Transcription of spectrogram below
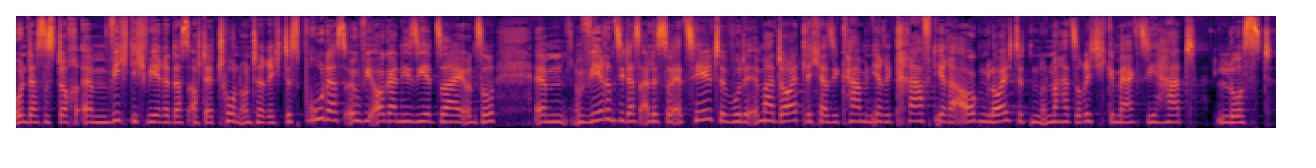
und dass es doch ähm, wichtig wäre, dass auch der Tonunterricht des Bruders irgendwie organisiert sei und so, ähm, während sie das alles so erzählte, wurde immer deutlicher, sie kam in ihre Kraft, ihre Augen leuchteten und man hat so richtig gemerkt, sie hat Lust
